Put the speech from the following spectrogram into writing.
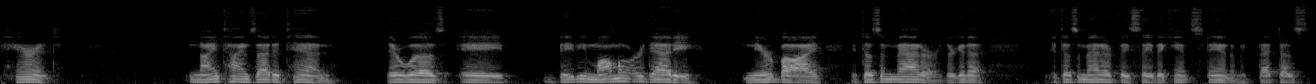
parent nine times out of ten there was a baby mama or daddy nearby. It doesn't matter. They're going to, it doesn't matter if they say they can't stand them. That does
